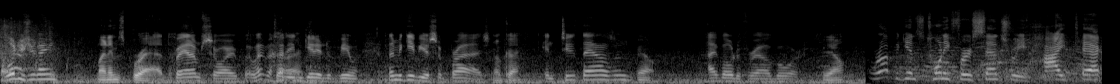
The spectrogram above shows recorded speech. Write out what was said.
What is your name? My name's Brad. Brad, I'm sorry, but let me, I didn't right. get it to begin with. Let me give you a surprise. Okay. In 2000, Yeah. I voted for Al Gore. Yeah. We're up against 21st century high tech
